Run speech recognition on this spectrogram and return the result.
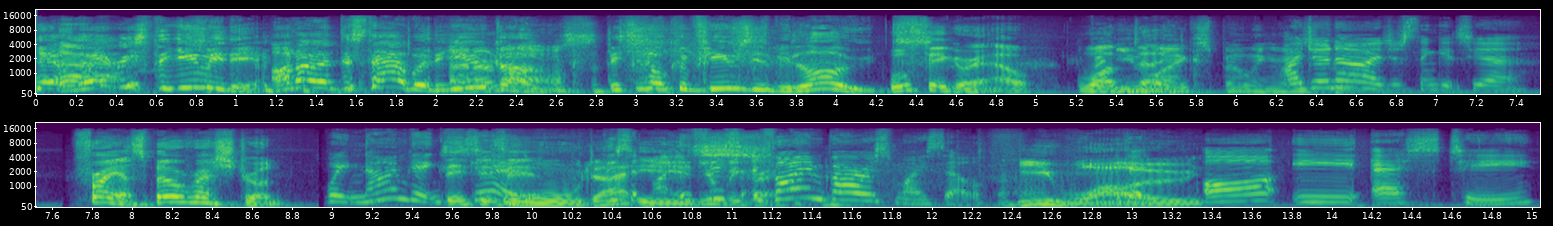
Yeah, where is the U in it? I don't understand where the U don't know. goes. This is what confuses me loads. We'll figure it out But one you day. like spelling I restaurant. don't know. I just think it's yeah. Freya, spell restaurant. Wait, now I'm getting This is scared. it. Ooh, that This- is- if, this- if. I embarrass myself, You won't. R E S T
